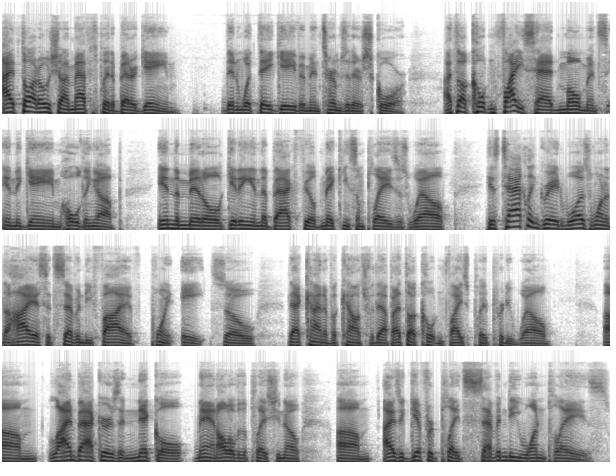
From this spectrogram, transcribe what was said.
I thought Ochaun Mathis played a better game than what they gave him in terms of their score. I thought Colton Feist had moments in the game holding up in the middle, getting in the backfield, making some plays as well. His tackling grade was one of the highest at 75.8, so that kind of accounts for that. But I thought Colton Feist played pretty well. Um, linebackers and nickel, man, all over the place. You know, um, Isaac Gifford played 71 plays.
